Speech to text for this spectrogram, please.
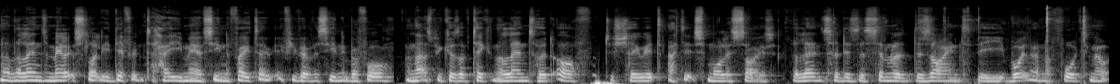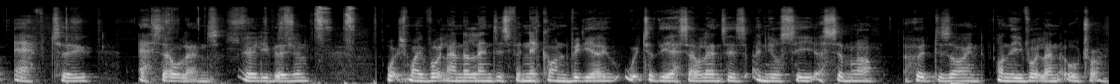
Now the lens may look slightly different to how you may have seen the photo if you've ever seen it before and that's because I've taken the lens hood off to show it at its smallest size. The lens hood is a similar design to the Voigtlander 40mm f2 SL lens, early version. Watch my Voigtlander lenses for Nikon video, which are the SL lenses and you'll see a similar hood design on the Voigtlander Ultron.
